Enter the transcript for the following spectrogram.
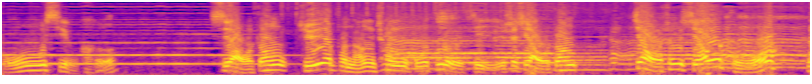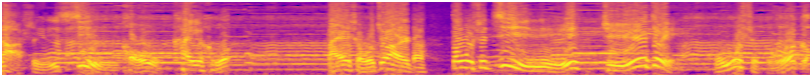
不姓和。孝庄绝不能称呼自己是孝庄，叫声小楚，那是你信口开河。摆手绢的都是妓女，绝对不是格格。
